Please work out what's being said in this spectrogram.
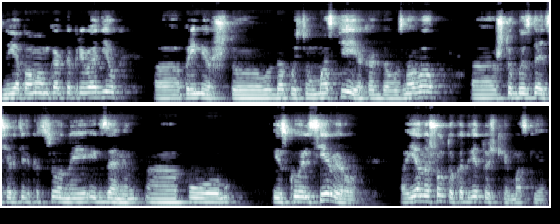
Ну, я, по-моему, как-то приводил пример, что, вот, допустим, в Москве я когда узнавал, чтобы сдать сертификационный экзамен по SQL серверу, я нашел только две точки в Москве.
